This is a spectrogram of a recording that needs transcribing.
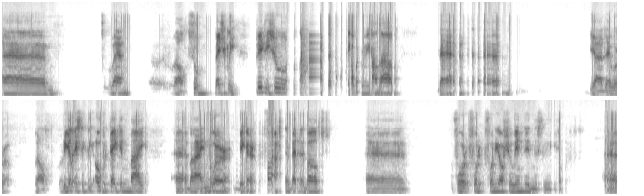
um, when, well, soon, basically pretty soon we found out that uh, yeah they were well realistically overtaken by uh, by newer, bigger, faster, better boats. uh, for for for the offshore wind industry. Uh,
